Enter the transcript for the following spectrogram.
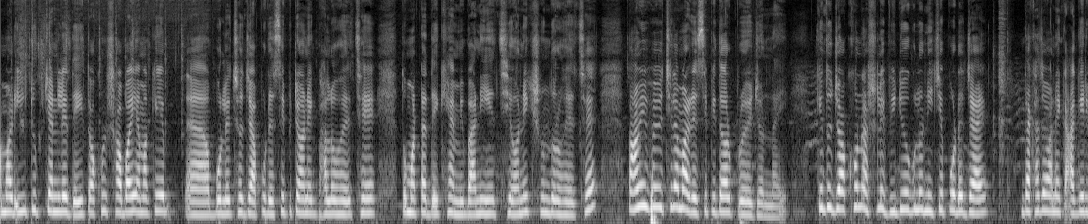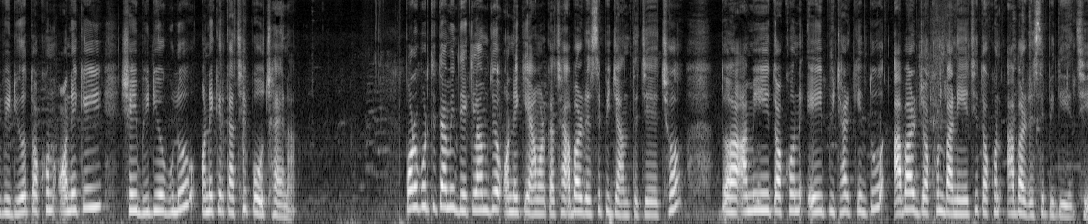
আমার ইউটিউব চ্যানেলে দেই, তখন সবাই আমাকে বলেছ আপু রেসিপিটা অনেক ভালো হয়েছে, তোমারটা দেখে আমি বানিয়েছি, অনেক সুন্দর হয়েছে। তো আমি ভেবেছিলাম আর রেসিপি দেওয়ার প্রয়োজন নাই। কিন্তু যখন আসলে ভিডিওগুলো নিচে পড়ে যায়, দেখা যায় অনেক আগের ভিডিও, তখন অনেকেই সেই ভিডিওগুলো অনেকের কাছে পৌঁছায় না। পরবর্তীতে আমি দেখলাম যে অনেকে আমার কাছে আবার রেসিপি জানতে চেয়েছ। তো আমি তখন এই পিঠার কিন্তু আবার যখন বানিয়েছি তখন আবার রেসিপি দিয়েছি।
